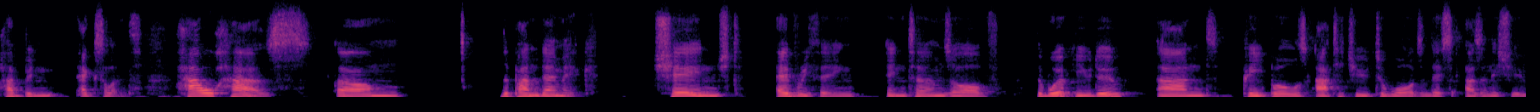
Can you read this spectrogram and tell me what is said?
have been excellent. How has um, the pandemic changed everything in terms of the work you do and people's attitude towards this as an issue?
